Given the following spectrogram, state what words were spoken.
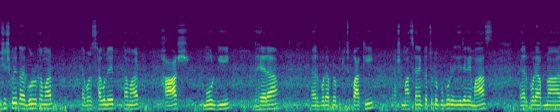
বিশেষ করে তারা গরুর খামার তারপর ছাগলের খামার, হাঁস, মুরগি, ভেড়া তারপরে আপনার কিছু পাখি মাঝখানে একটা ছোটো পুকুর, এই জায়গায় মাছ। এরপরে আপনার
